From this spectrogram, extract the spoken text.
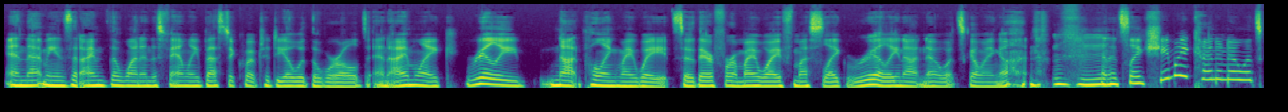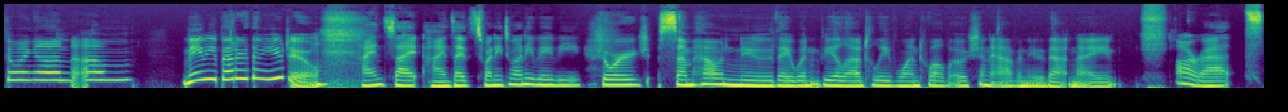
And that means that I'm the one in this family best equipped to deal with the world. And I'm like really not pulling my weight. So therefore, my wife must like really not know what's going on. And it's like, she might kind of know what's going on. Um, maybe better than you do. Hindsight, hindsight's 2020, baby. George somehow knew they wouldn't be allowed to leave 112 Ocean Avenue that night. All rats.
